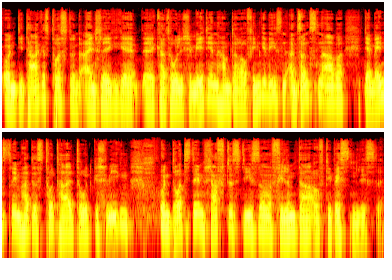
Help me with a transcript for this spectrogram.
und die Tagespost und einschlägige äh, katholische Medien haben darauf hingewiesen. Ansonsten aber der Mainstream hat es total totgeschwiegen und trotzdem schafft es dieser Film da auf die Bestenliste.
